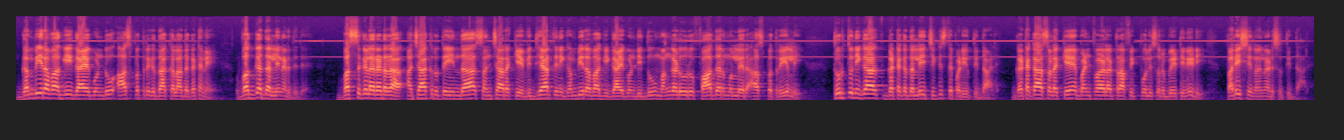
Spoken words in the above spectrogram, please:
ಗಂಭೀರವಾಗಿ ಗಾಯಗೊಂಡು ಆಸ್ಪತ್ರೆಗೆ ದಾಖಲಾದ ಘಟನೆ ವಗ್ಗದಲ್ಲಿ ನಡೆದಿದೆ. ಬಸ್ಗಳೆರಡರ ಅಜಾಗೃತೆಯಿಂದ ಸಂಚಾರಕ್ಕೆ ವಿದ್ಯಾರ್ಥಿನಿ ಗಂಭೀರವಾಗಿ ಗಾಯಗೊಂಡಿದ್ದು ಮಂಗಳೂರು ಫಾದರ್ ಮುಲ್ಲೇರ್ ಆಸ್ಪತ್ರೆಯಲ್ಲಿ ತುರ್ತು ನಿಗಾ ಘಟಕದಲ್ಲಿ ಚಿಕಿತ್ಸೆ ಪಡೆಯುತ್ತಿದ್ದಾಳೆ. ಘಟಕ ಸ್ಥಳಕ್ಕೆ ಬಂಟ್ವಾಳ ಟ್ರಾಫಿಕ್ ಪೊಲೀಸರು ಭೇಟಿ ನೀಡಿ ಪರಿಶೀಲನೆ ನಡೆಸುತ್ತಿದ್ದಾರೆ.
